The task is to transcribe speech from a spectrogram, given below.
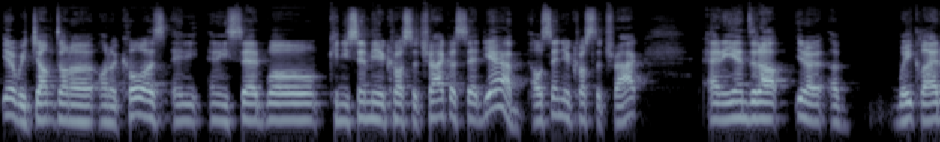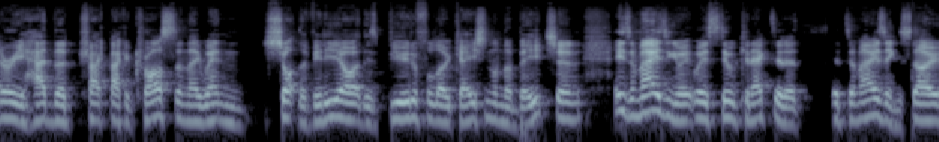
yeah, we jumped on a on a course, and he, and he said, "Well, can you send me across the track?" I said, "Yeah, I'll send you across the track." And he ended up, you know, a week later, he had the track back across, and they went and shot the video at this beautiful location on the beach. And he's amazing. We're still connected. It's it's amazing. So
